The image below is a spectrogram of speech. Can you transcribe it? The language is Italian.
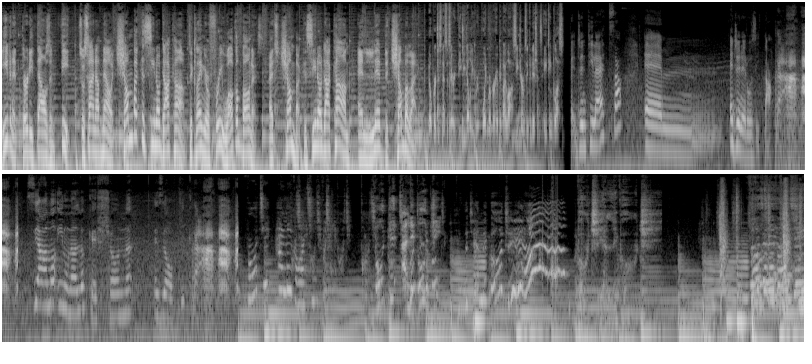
even at 30,000 feet. So sign up now at ChumbaCasino.com to claim your free welcome bonus. That's ChumbaCasino.com and live the Chumba life. No purchase necessary. VGW Group. Void were prohibited by law. See terms and conditions. 18 plus. gentilezza e, mm, e generosità. Siamo in una location esotica. Voci alle voci. Voci alle voci. Voci alle voci. Voci alle voci. Voci alle voci. Voci alle voci.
